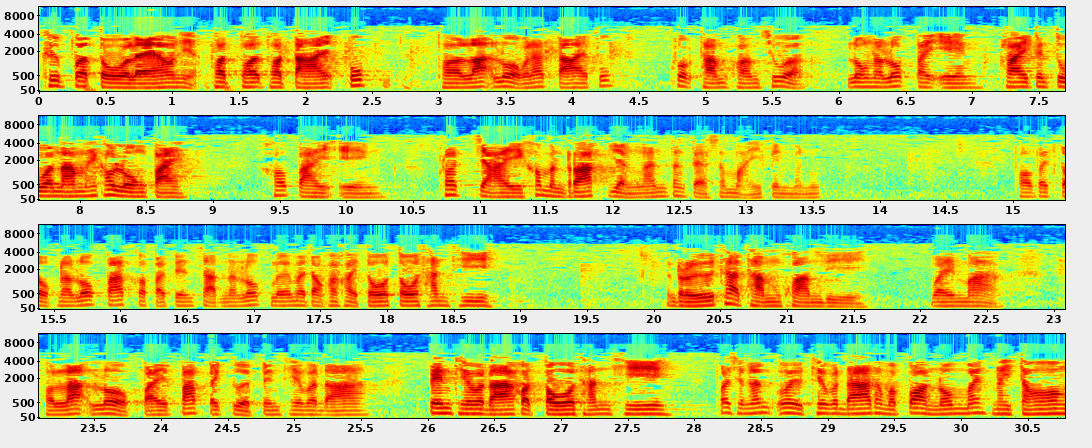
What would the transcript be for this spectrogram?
คือพอโตแล้วเนี่ย พอพอพอตายปุ๊บพอละโลกแล้วตายปุ๊บพวกทำความชั่ว ลงนรกไปเอง ใครเป็นตัวนำให้เขาลงไป เข้าไปเอง ราะใจเขามันรักอย่างนั้นตั้งแต่สมัยเป็นมนุษย์ พอไปตกนรกปั๊บก็ไปเป็นสัตว์นรกเลยไม่ต้องค่อยๆโตโตทันที หรือถ้าทำความดีไว้มาก พอละโลกไปปั๊บไปเกิดเป็นเทวดา เป็นเทวดาก็โตทันที เพราะฉะนั้นโอ้ยเทวดาต้องมาป้อนนมไหมไม่ต้อง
